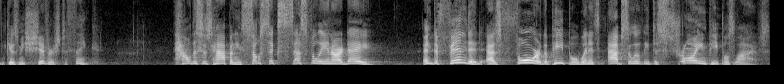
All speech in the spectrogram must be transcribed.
It gives me shivers to think how this is happening so successfully in our day and defended as for the people when it's absolutely destroying people's lives.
